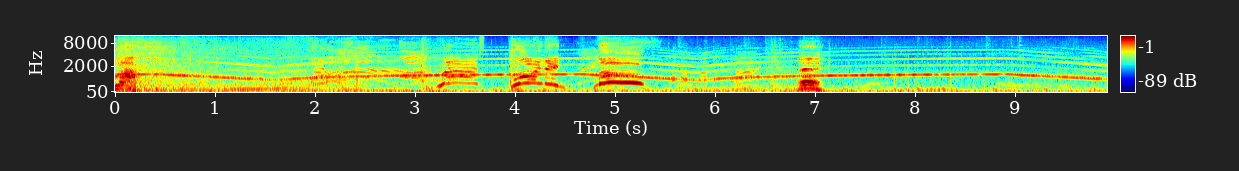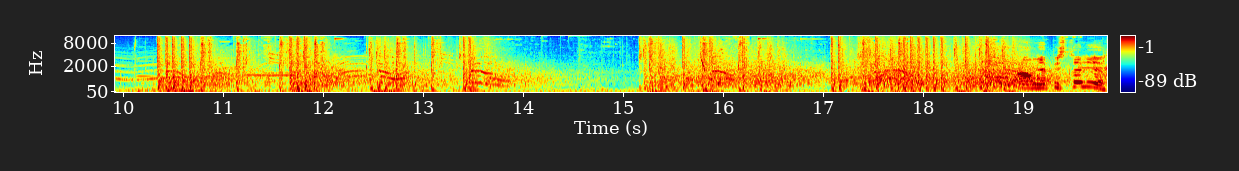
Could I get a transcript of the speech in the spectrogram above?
На. Move! Hey. А, у меня пистолет.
